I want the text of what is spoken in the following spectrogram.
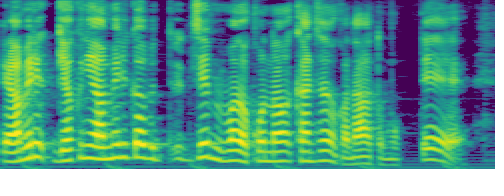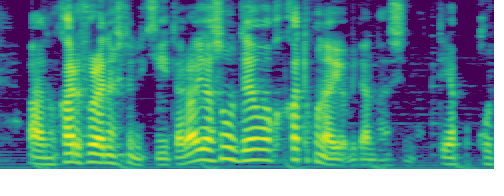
でアメリ逆にアメリカは全部まだこんな感じなのかなと思ってあのカリフォルニアの人に聞いたらいやその電話かかってこないよみたいな話になってやっぱこ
